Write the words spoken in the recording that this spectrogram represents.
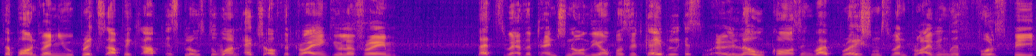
The point where new bricks are picked up is close to one edge of the triangular frame, that's where the tension on the opposite cable is very low, causing vibrations when driving with full speed.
